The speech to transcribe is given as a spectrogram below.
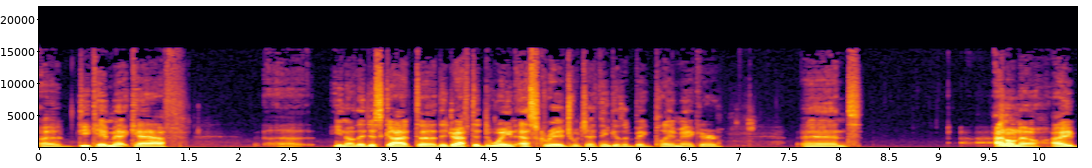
uh, DK Metcalf. Uh, you know, they just got, uh, they drafted D'Wayne Eskridge, which I think is a big playmaker. And I don't know. I,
